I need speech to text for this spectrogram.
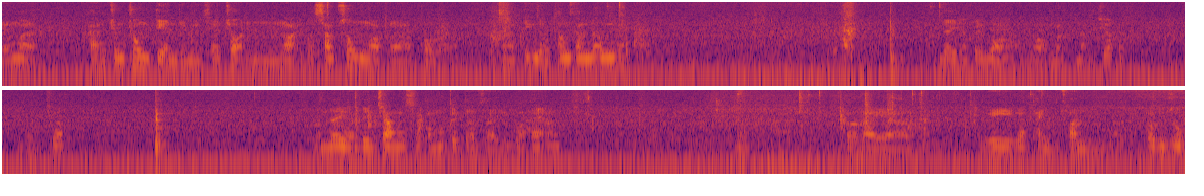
nếu mà hàng chung chung tiền thì mình sẽ chọn loại của Samsung hoặc là của à, tinh dầu thông Cang Đông nhé. Đây là cái vỏ vỏ mặt đằng trước này đằng trước. Còn đây là bên trong nó sẽ có một cái tờ giấy của hãng. Tờ này à, ghi các thành phần công dụng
